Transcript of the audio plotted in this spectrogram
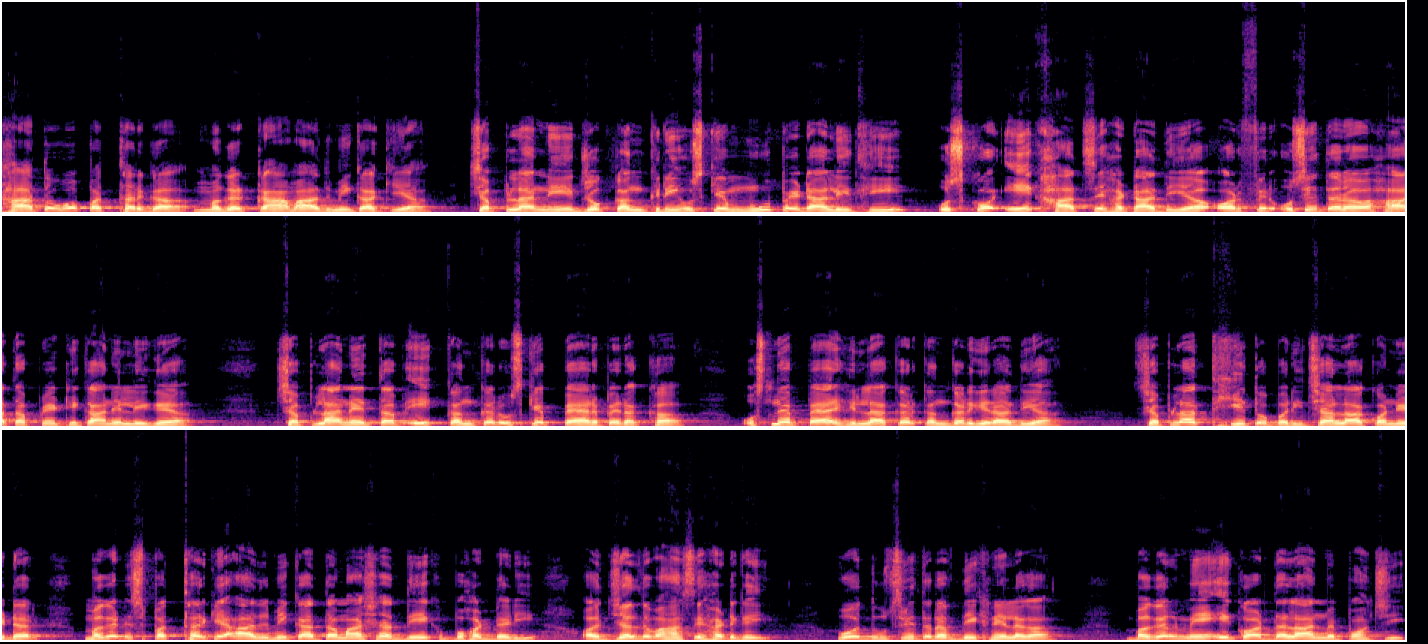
था तो वो पत्थर का, मगर काम आदमी का किया। चपला ने जो कंकड़ी उसके मुँह पे डाली थी उसको एक हाथ से हटा दिया और फिर उसी तरह हाथ अपने ठिकाने ले गया। चपला ने तब एक कंकर उसके पैर पर रखा। उसने पैर हिलाकर कंकर गिरा दिया। चपला थी तो बड़ी चालाक और निडर, मगर इस पत्थर के आदमी का तमाशा देख बहुत डरी और जल्द वहाँ से हट गई। वो दूसरी तरफ़ देखने लगा। बगल में एक और दलान में पहुँची।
